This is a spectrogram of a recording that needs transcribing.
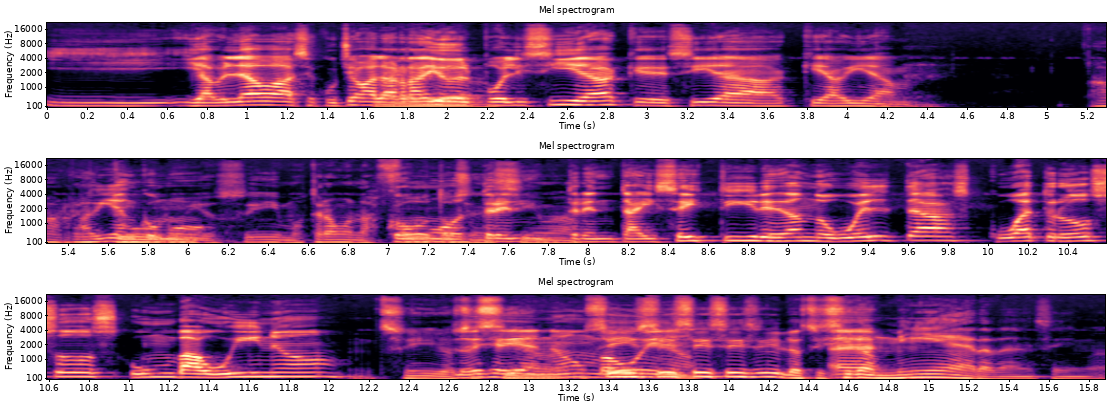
Y, y hablaba, se escuchaba la radio del policía que decía que había Ah, Habían como- Sí, mostramos las como fotos tren- encima. 36 tigres dando vueltas, 4 osos, un babuino. Sí, los Lo dije bien, hicieron- ¿no? Un sí, babuino. sí, sí, sí, los hicieron Eh. mierda encima.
